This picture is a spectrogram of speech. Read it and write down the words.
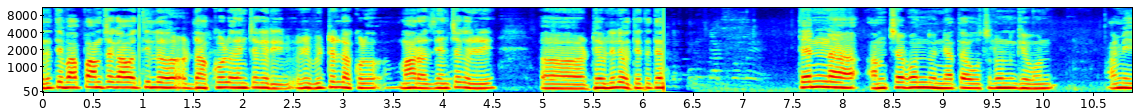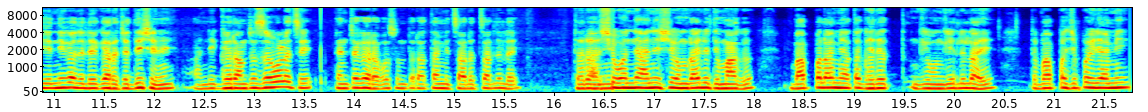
तर ते बाप्पा आमच्या गावातील ढाकोळ यांच्या घरी विठ्ठल ढाकोळ महाराज यांच्या घरी ठेवलेले होते. तर त्या- त्यांना आमच्या बंधूंनी आता उचलून घेऊन आम्ही निघालेले घराच्या दिशेने आणि घर आमचं जवळच आहे. त्यांच्या घरापासून तर आता आम्ही चालत चाललेलो आहे. तर शिवन्या आणि शिवम राहिले होते माग. बाप्पाला आम्ही आता घरात घेऊन गेलेलो आहे. तर बाप्पाची पहिली आम्ही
